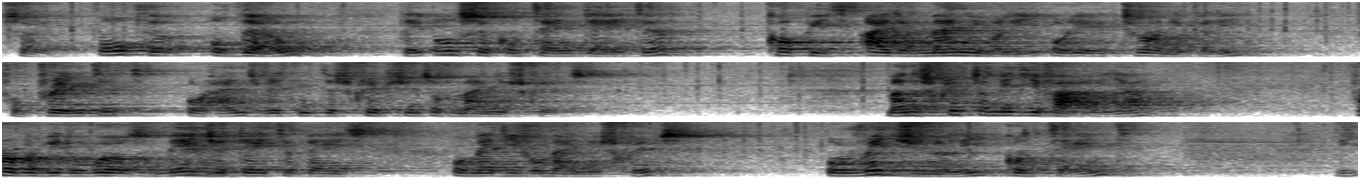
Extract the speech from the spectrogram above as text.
sorry, although, they also contain data copied either manually or electronically from printed or handwritten descriptions of manuscripts. Manuscripta Mediaevalia, probably the world's major database of medieval manuscripts, originally contained the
